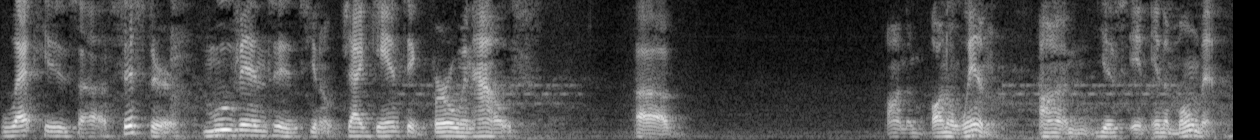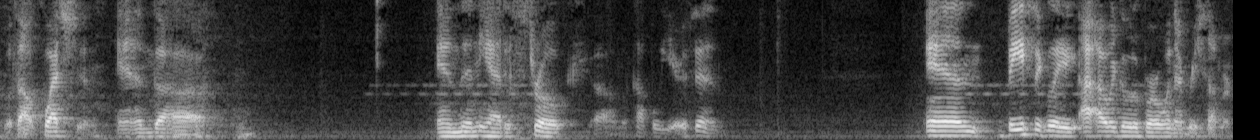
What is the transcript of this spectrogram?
let his uh, sister move into his you know gigantic Berwyn house uh, on a, on a whim, on just in, in a moment, without question, and. Uh, and then he had his stroke um, a couple years in. And basically, I, I would go to Berwyn every summer.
